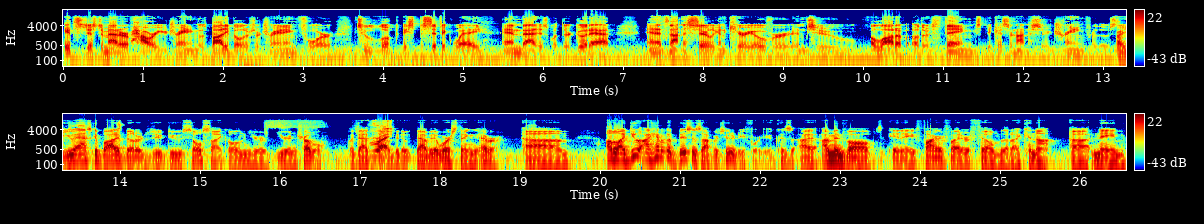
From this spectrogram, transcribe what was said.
it's just a matter of how are you training. Those bodybuilders are training for to look a specific way, and that is what they're good at. And it's not necessarily going to carry over into a lot of other things because they're not necessarily training for those. Right. things. You ask a bodybuilder to do, do Soul Cycle, and you're you're in trouble. Like that's Right. that'd, be the, be the worst thing ever. Um, although I do, I have a business opportunity for you because I'm involved in a firefighter film that I cannot uh, name.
